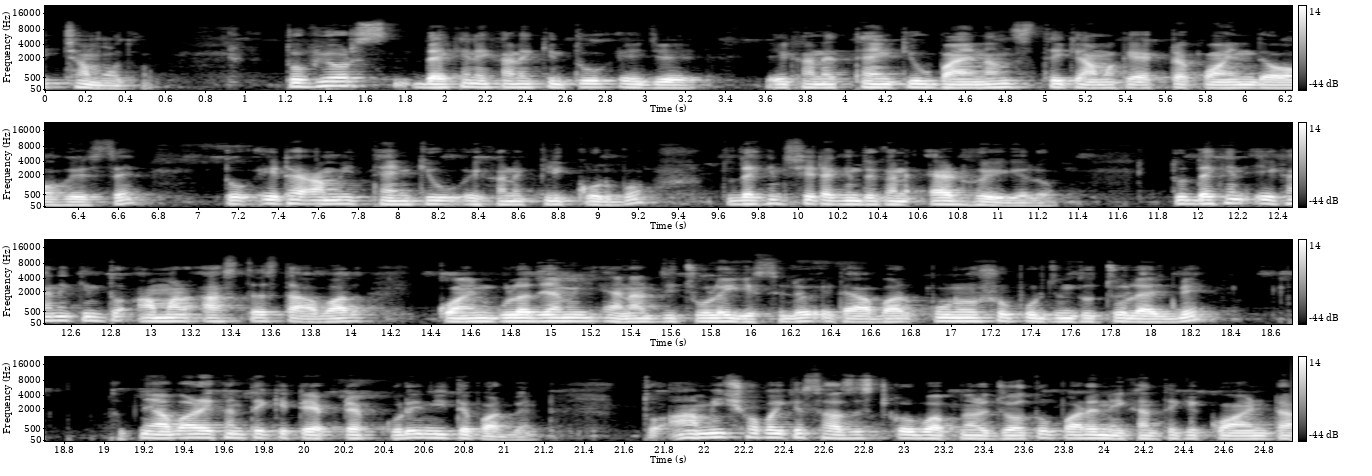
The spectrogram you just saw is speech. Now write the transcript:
ইচ্ছা মতো। তো ভিউয়ার্স, দেখেন এখানে কিন্তু এই যে এখানে থ্যাংক ইউ বাইন্যান্স থেকে আমাকে একটা কয়েন দেওয়া হয়েছে। তো এটা আমি থ্যাংক ইউ এখানে ক্লিক করব। তো দেখেন সেটা কিন্তু এখানে অ্যাড হয়ে গেল। তো দেখেন এখানে কিন্তু আমার আস্তে আস্তে আবার কয়েনগুলো যে আমি এনার্জি চলে গেছিল, এটা আবার পনেরোশো পর্যন্ত চলে আসবে। আপনি আবার এখান থেকে ট্যাপ ট্যাপ করে নিতে পারবেন। তো আমি সবাইকে সাজেস্ট করব আপনারা যত পারেন এখান থেকে কয়েনটা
